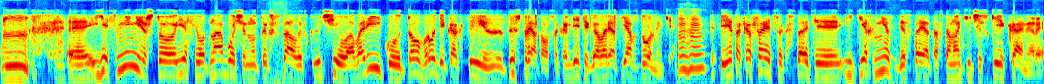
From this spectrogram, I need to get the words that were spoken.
Э, есть мнение, что если вот на обочину ты встал и включил аварийку, то вроде как ты, ты спрятался, как дети говорят, я в домике. Угу. И это касается, кстати, и тех мест, где стоят автоматические камеры.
